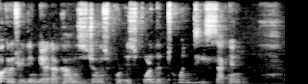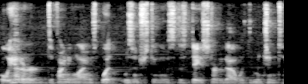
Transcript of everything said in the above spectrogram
Welcome to TradeTheMBI.com. This is John. This report is for the 22nd. Well, we had our defining lines. What was interesting is this day started out with the Magenta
